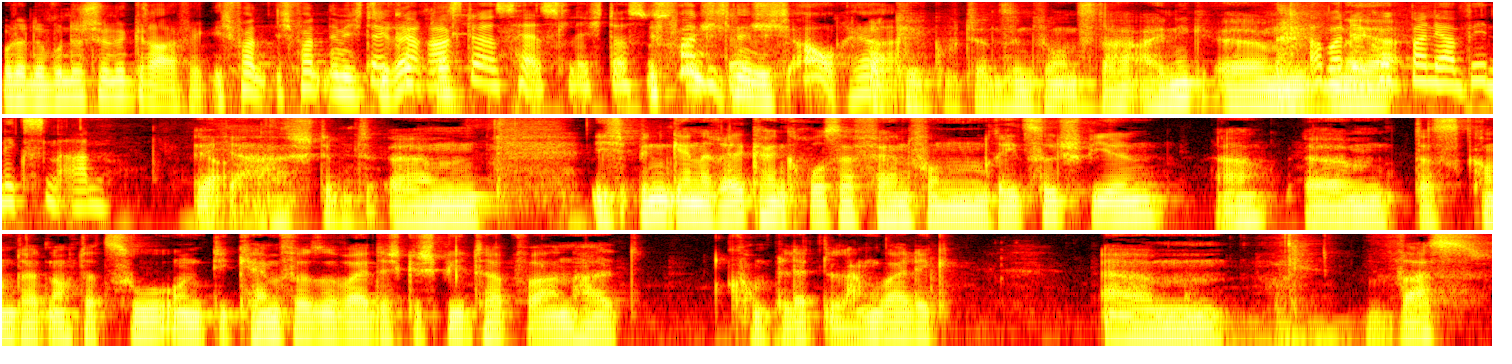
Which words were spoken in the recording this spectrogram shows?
oder eine wunderschöne Grafik. Ich fand, ich fand nämlich Der direkt, Charakter ist hässlich, das ist ich fand ich richtig. nämlich auch, ja. Okay, gut, dann sind wir uns da einig. Ähm, Aber den naja, guckt man ja am wenigsten an. Ja, stimmt. Ähm, ich bin generell kein großer Fan von Rätselspielen. Ja, ähm, das kommt halt noch dazu. Und die Kämpfe, soweit ich gespielt habe, waren halt komplett langweilig. Ähm, was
